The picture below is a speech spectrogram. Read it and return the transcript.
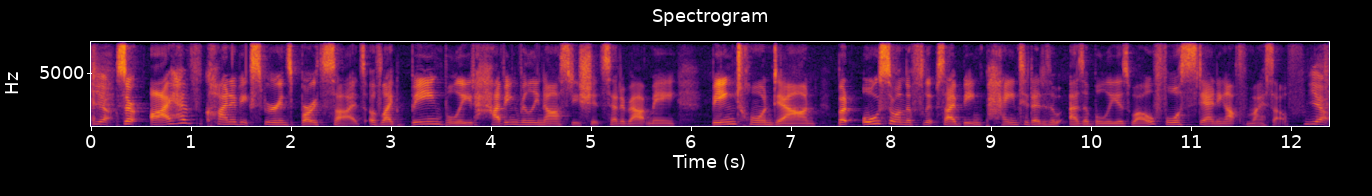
Yeah. So I have kind of experienced both sides of like being bullied, having really nasty shit said about me, being torn down, but also on the flip side, being painted as a, as a bully as well for standing up for myself. Yeah.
